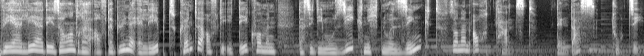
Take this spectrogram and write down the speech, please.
Wer Lea Desandre auf der Bühne erlebt, könnte auf die Idee kommen, dass sie die Musik nicht nur singt, sondern auch tanzt. Denn das tut sie.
